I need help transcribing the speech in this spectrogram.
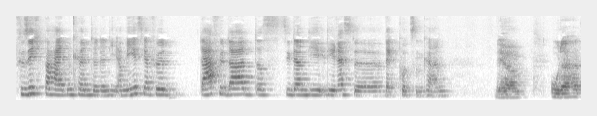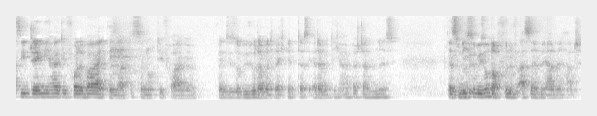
für sich behalten könnte. Denn die Armee ist ja für, dafür da, dass sie dann die, die Reste wegputzen kann. ja. Oder hat sie Jamie halt die volle Wahrheit gesagt, ist dann noch die Frage. Wenn sie sowieso damit rechnet, dass er damit nicht einverstanden ist. Dass sie nicht sowieso noch fünf Asse im Ärmel hat.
